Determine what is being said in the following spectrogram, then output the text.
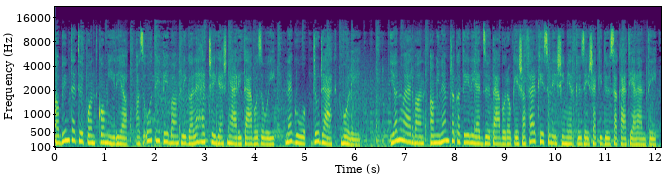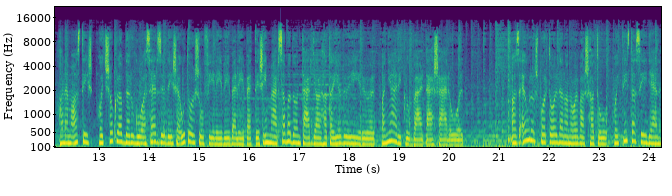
A büntető.com írja, az OTP Bankliga lehetséges nyári távozói, Negó, Zsuzsák, Boli. Január van, ami nem csak a téli edzőtáborok és a felkészülési mérkőzések időszakát jelenti, hanem azt is, hogy sok labdarúgó a szerződése utolsó fél évébe lépett és immár szabadon tárgyalhat a jövőjéről, a nyári klubváltásáról. Az Eurosport oldalon olvasható, hogy tiszta szégyen,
